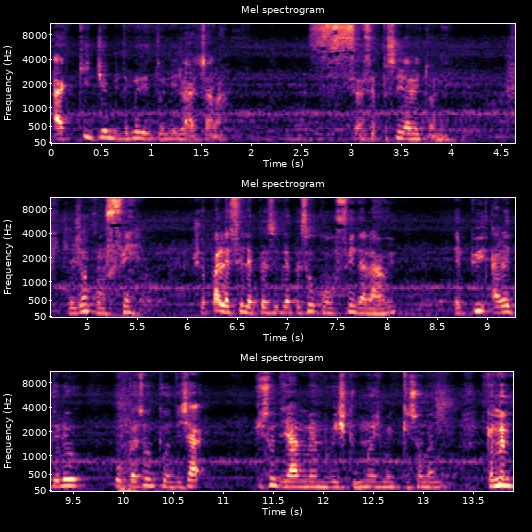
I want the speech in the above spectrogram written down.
à qui Dieu me demande de donner l'argent là. C'est à cette personne que je vais donner. Les gens qui ont faim. Je ne vais pas laisser les personnes, les personnes qui ont faim dans la rue et puis aller donner aux personnes qui ont déjà qui sont déjà même riches que moi, qui sont même quand même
